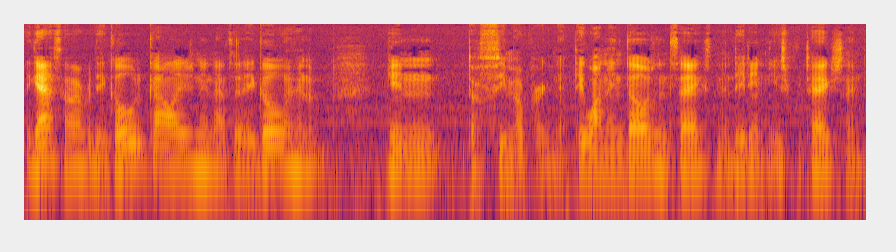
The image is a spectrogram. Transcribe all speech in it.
The guys, however, they go to college and then after they go and end up getting the female pregnant. They want to indulge in sex and they didn't use protection. And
